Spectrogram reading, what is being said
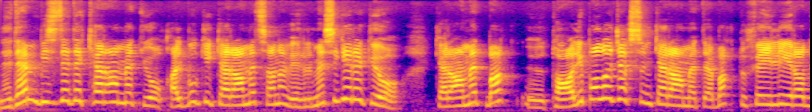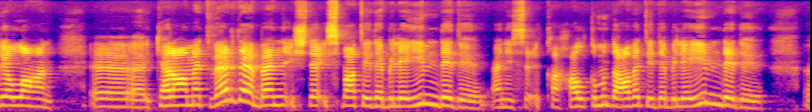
neden bizde de keramet yok? Halbuki keramet sana verilmesi gerekiyor. Keramet bak e, talip olacaksın keramete. Bak Tüfeyli radıyallahu anh e, keramet ver de ben işte ispat edebileyim dedi. Yani halkımı davet edebileyim dedi. E,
